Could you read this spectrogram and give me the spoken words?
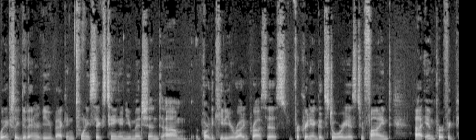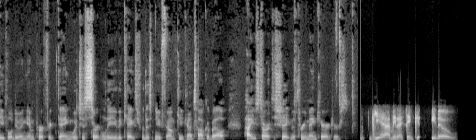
We actually did an interview back in 2016, and you mentioned um, part of the key to your writing process for creating a good story is to find uh, imperfect people doing imperfect things, which is certainly the case for this new film. Can you kind of talk about how you start to shape the three main characters? Yeah, I mean, I think you know,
